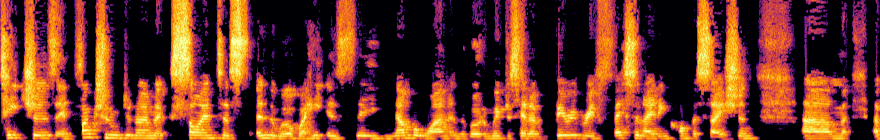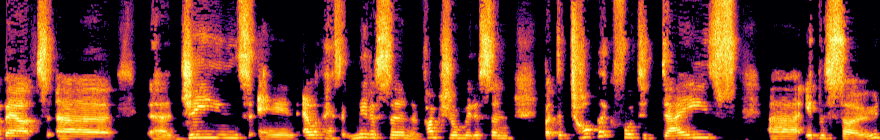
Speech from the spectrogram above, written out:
teachers and functional genomics scientists in the world, where he is the number one in the world. And we've just had a very, very fascinating conversation um, about uh, uh, genes and allopathic medicine and functional medicine. But the topic for today's uh, episode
